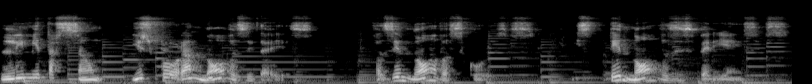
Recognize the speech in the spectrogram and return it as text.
limitação e explorar novas ideias fazer novas coisas, ter novas experiências.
